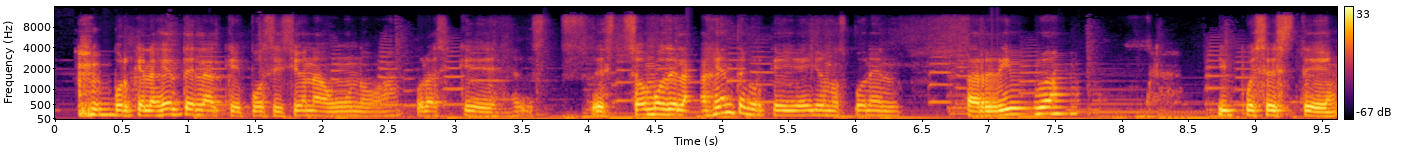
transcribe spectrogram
porque la gente es la que posiciona a uno, por así que somos de la gente porque ellos nos ponen arriba y pues este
